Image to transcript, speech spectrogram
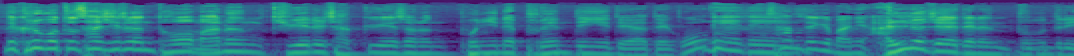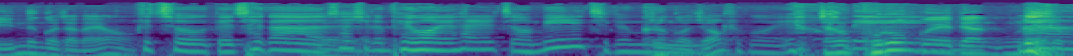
근데 그런 것도 사실은 더 많은 기회를 잡기 위해서는 본인의 브랜딩이 돼야 되고 네네. 사람들에게 많이 알려져야 되는 부분들이 있는 거잖아요. 그쵸. 그 제가 네. 사실은 배워야 할 점이 지금 그런 거죠? 그거예요. 자 그럼 네. 그런 거에 대한 응원을 아,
